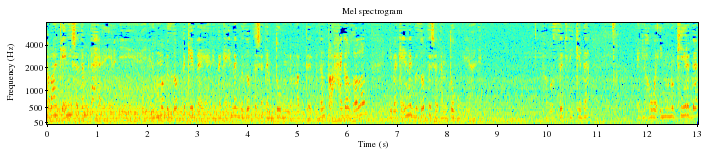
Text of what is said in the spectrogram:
طبعا كأني شتمتها يعني. يعني هم بالظبط كده يعني. انت كأنك بالظبط شتمتهم. لما بت- بتنطق حاجة غلط يبقى كأنك بالظبط شتمتهم يعني. فبصت لي كده اللي هو إيه مونوكير ده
